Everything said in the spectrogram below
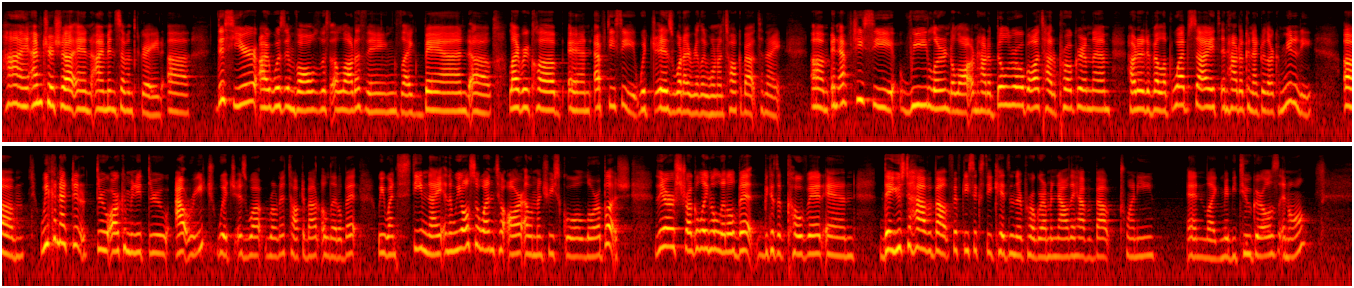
Hi, I'm Trisha, and I'm in seventh grade. Uh, this year, I was involved with a lot of things like band, uh, library club, and FTC, which is what I really want to talk about tonight. Um, in FTC, we learned a lot on how to build robots, how to program them, how to develop websites, and how to connect with our community. Um, we connected through our community through outreach, which is what Rona talked about a little bit. We went to STEAM night, and then we also went to our elementary school, Laura Bush. They're struggling a little bit because of COVID, and they used to have about 50, 60 kids in their program, and now they have about 20 and like maybe two girls in all.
